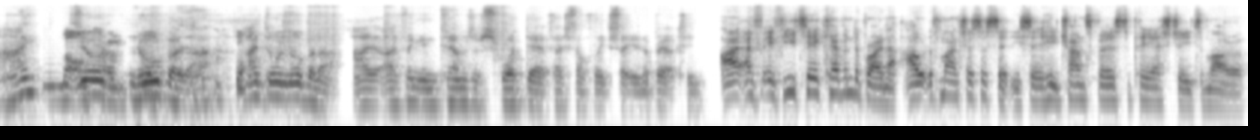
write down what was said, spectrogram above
I Not don't know about that. yeah. I don't know about that. I, I think in terms of squad depth, I still think City are a better team. I, if you take Kevin De Bruyne out of Manchester City, say he transfers to PSG tomorrow,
